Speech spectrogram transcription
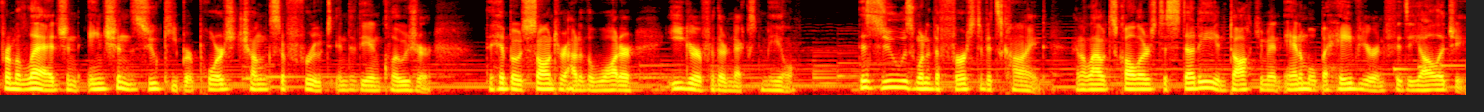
From a ledge, an ancient zookeeper pours chunks of fruit into the enclosure. The hippos saunter out of the water, eager for their next meal. This zoo was one of the first of its kind and allowed scholars to study and document animal behavior and physiology,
